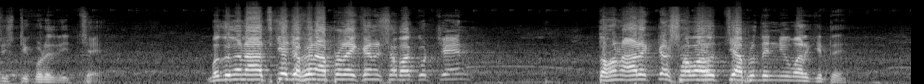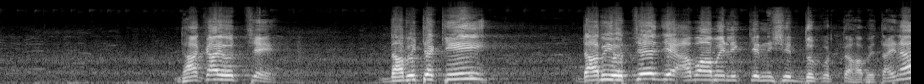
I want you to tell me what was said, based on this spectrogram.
সৃষ্টি করে দিচ্ছে। বন্ধুগণ, আজকে যখন আপনারা এখানে সভা করছেন, তখন আরেকটা সভা হচ্ছে আপনাদের নিউ মার্কেটে। ঢাকায় হচ্ছে। দাবিটা কি? দাবি হচ্ছে যে আওয়ামী লীগকে নিষিদ্ধ করতে হবে, তাই না?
